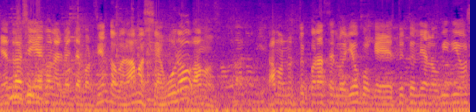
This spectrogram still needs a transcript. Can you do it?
Mientras sigue con el 20%, pero vamos, seguro, vamos. Vamos, no estoy por hacerlo yo porque estoy todo el día en los vídeos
